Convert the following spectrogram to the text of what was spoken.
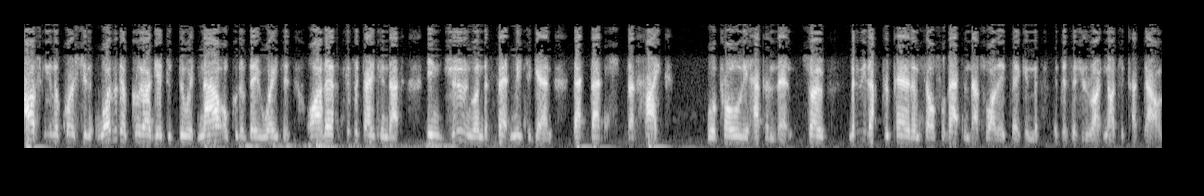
asking the question, was it a good idea to do it now or could have they waited? Or are they anticipating that in June when the Fed meets again, that, that, that hike will probably happen then? So maybe they prepare themselves for that, and that's why they've taken the, decision right now to cut down.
